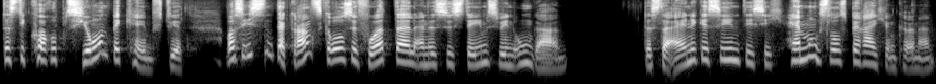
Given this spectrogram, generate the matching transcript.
dass die Korruption bekämpft wird. Was ist denn der ganz große Vorteil eines Systems wie in Ungarn? Dass da einige sind, die sich hemmungslos bereichern können,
